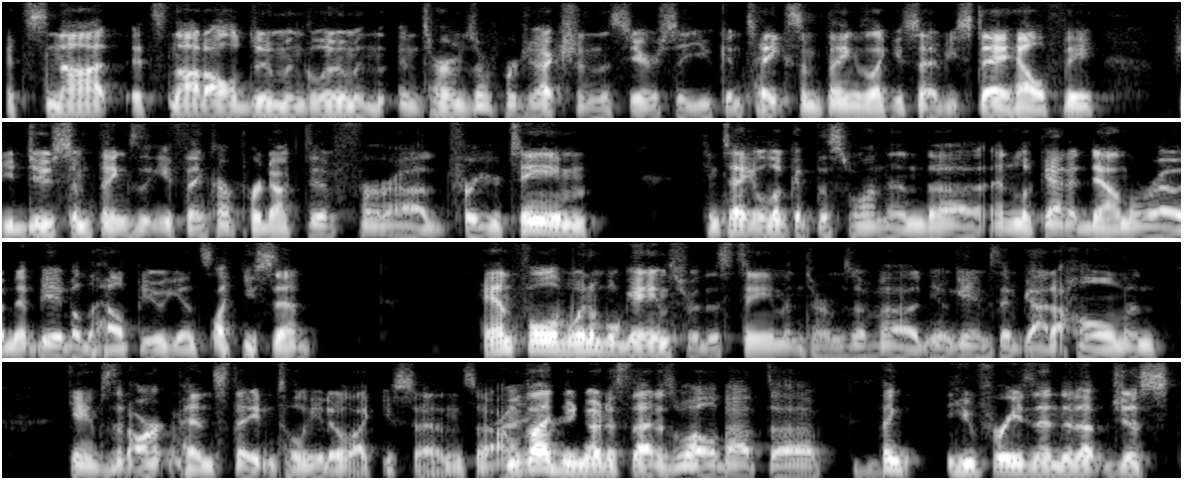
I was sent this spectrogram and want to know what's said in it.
it's not it's not all doom and gloom in, in terms of projection this year. So you can take some things, like you said, if you stay healthy, if you do some things that you think are productive for uh, for your team, can take a look at this one and uh, and look at it down the road and be able to help you against, like you said, handful of winnable games for this team in terms of uh, you know games they've got at home and games that aren't Penn State and Toledo, like you said. And so right. I'm glad you noticed that as well. About uh, I think Hugh Freeze ended up just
